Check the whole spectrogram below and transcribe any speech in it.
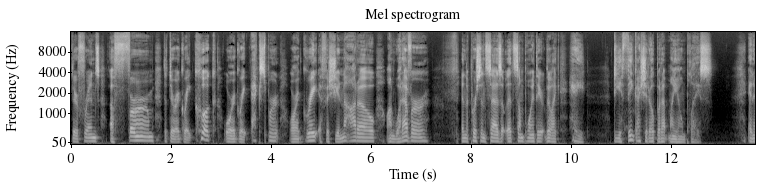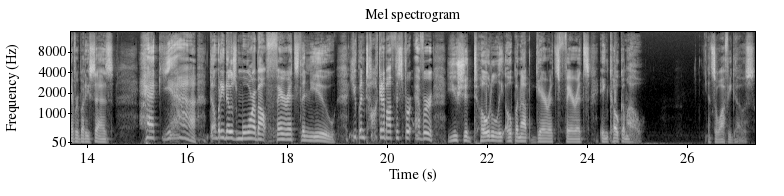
Their friends affirm that they're a great cook or a great expert or a great aficionado on whatever. And the person says at some point, they're, they're like, hey, do you think I should open up my own place? And everybody says, Heck yeah! Nobody knows more about ferrets than you. You've been talking about this forever. You should totally open up Garrett's Ferrets in Kokomo. And so off he goes.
